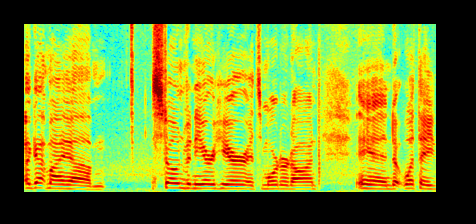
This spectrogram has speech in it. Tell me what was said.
I got my um, stone veneer here. It's mortared on, and what they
